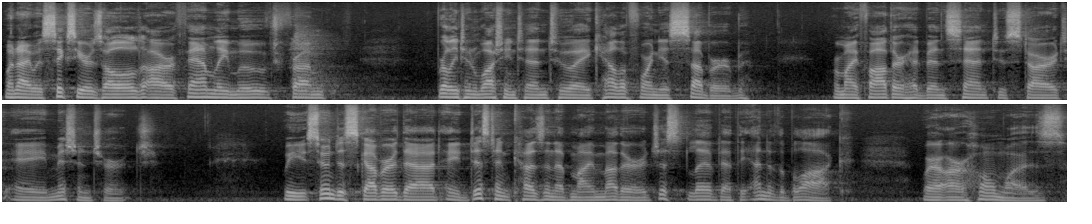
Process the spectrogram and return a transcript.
When I was six years old, our family moved from Burlington, Washington to a California suburb where my father had been sent to start a mission church. We soon discovered that a distant cousin of my mother just lived at the end of the block where our home was.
